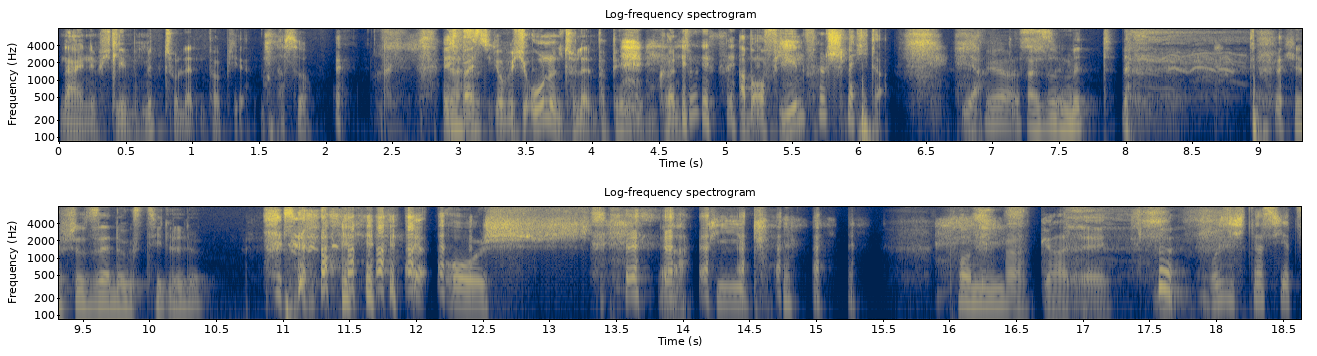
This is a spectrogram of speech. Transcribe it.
Nein, ich lebe mit Toilettenpapier. Achso. Ich Das weiß nicht, ob ich ohne Toilettenpapier leben könnte, aber auf jeden Fall schlechter. Ja, Ja, also mit. ich habe schon Sendungstitel. Ne? Oh, sch ja, piep. Ponys. Oh Gott, ey. Muss ich das jetzt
